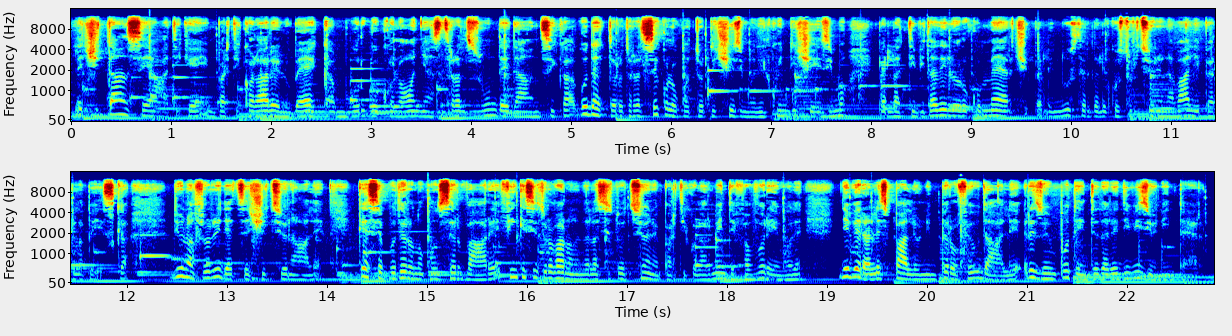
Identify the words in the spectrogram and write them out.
Le città anseatiche, in particolare Lubeck, Amburgo, Colonia, Stralsund e Danzica, godettero tra il secolo XIV ed il XV, per l'attività dei loro commerci, per l'industria delle costruzioni navali e per la pesca, di una floridezza eccezionale, che esse poterono conservare finché si trovarono nella situazione particolarmente favorevole di avere alle spalle un impero feudale reso impotente dalle divisioni interne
